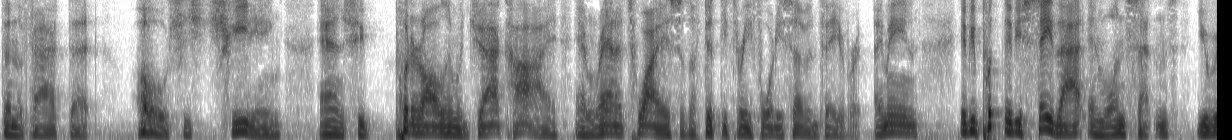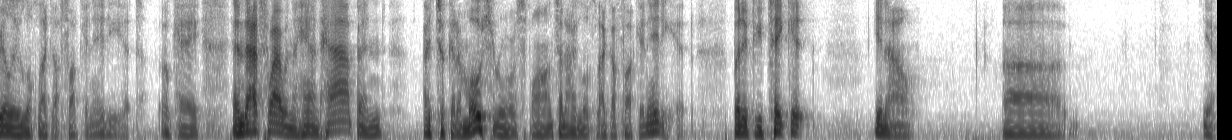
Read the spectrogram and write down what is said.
than the fact that oh she's cheating and she put it all in with Jack High and ran it twice as a 53-47 favorite. I mean, if you put if you say that in one sentence, you really look like a fucking idiot, okay? And that's why when the hand happened, I took an emotional response and I looked like a fucking idiot. But if you take it, you know, uh, yeah,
